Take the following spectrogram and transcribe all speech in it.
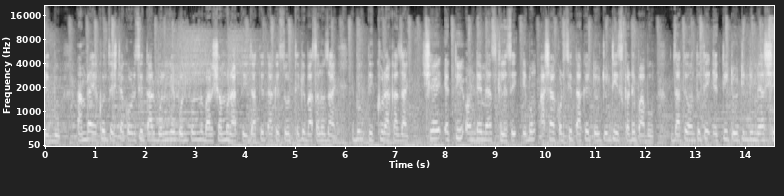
দেখব। আমরা এখন চেষ্টা করেছি তার বোলিংয়ের পরিপূর্ণ ভারসাম্য রাখতে, যাতে তাকে চোট থেকে বাঁচানো যায় এবং তীক্ষ্ণ রাখা যায়। সে একটি ওয়ানডে ম্যাচ খেলেছে এবং আশা করছি তাকে টি টোয়েন্টি স্কোয়াডে পাবো, যাতে অন্তত একটি টি টোয়েন্টি ম্যাচ সে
